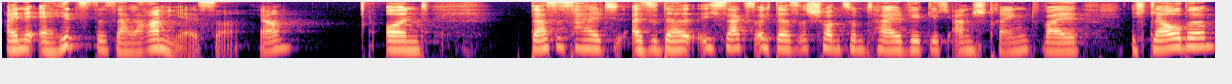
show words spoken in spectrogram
eine erhitzte Salami esse, ja. Und das ist halt, also da, ich sag's euch, das ist schon zum Teil wirklich anstrengend, weil ich glaube,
